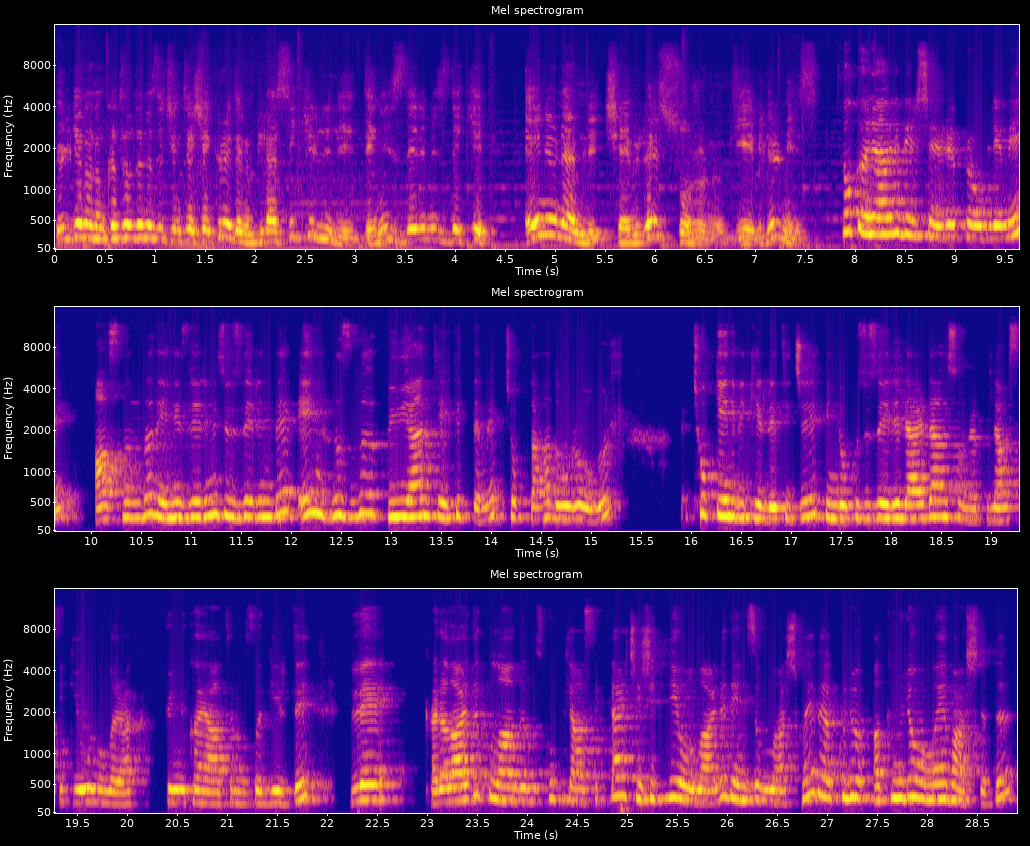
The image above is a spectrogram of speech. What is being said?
Ülgen Hanım katıldığınız için teşekkür ederim. Plastik kirliliği denizlerimizdeki en önemli çevre sorunu diyebilir miyiz? Çok önemli bir çevre problemi. Aslında denizlerimiz üzerinde en hızlı büyüyen tehdit demek çok daha doğru olur. Çok yeni bir kirletici. 1950'lerden sonra plastik yoğun olarak günlük hayatımıza girdi ve karalarda kullandığımız bu plastikler çeşitli yollarla denize ulaşmaya ve akümüle olmaya başladı.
